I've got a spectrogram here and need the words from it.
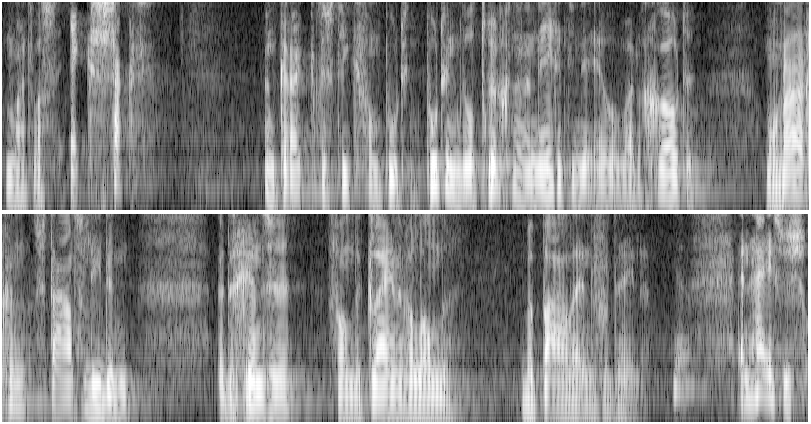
Maar het was exact een karakteristiek van Poetin. Poetin wil terug naar de 19e eeuw, waar de grote monarchen, staatslieden de grenzen van de kleinere landen bepalen en verdelen. Ja. En hij is dus,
